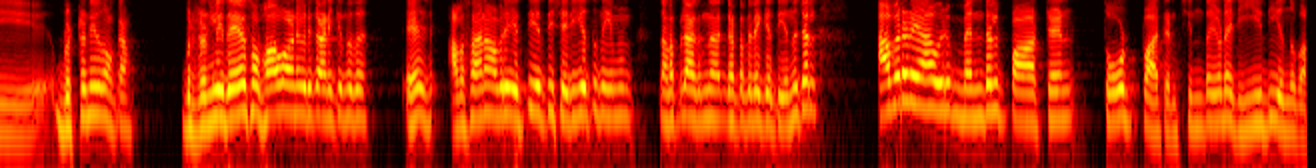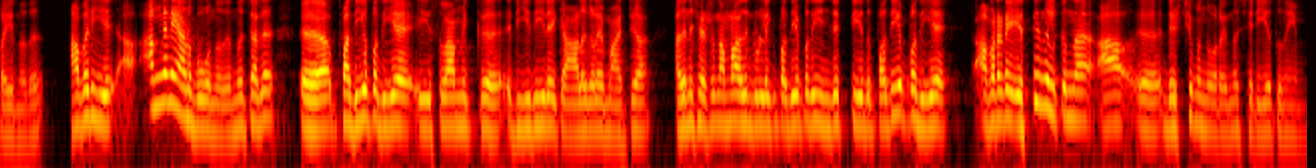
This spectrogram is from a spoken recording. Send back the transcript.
ഈ ബ്രിട്ടനിൽ നോക്കാം. ബ്രിട്ടനിൽ ഇതേ സ്വഭാവമാണ് ഇവർ കാണിക്കുന്നത്. ഏ അവസാനം അവർ എത്തി എത്തി ശരിയത്ത് നിയമം നടപ്പിലാക്കുന്ന ഘട്ടത്തിലേക്ക് എത്തി. എന്ന് വെച്ചാൽ അവരുടെ ആ ഒരു മെന്റൽ പാറ്റേൺ തോട്ട് പാറ്റേൺ ചിന്തയുടെ രീതി എന്ന് പറയുന്നത് അവർ അങ്ങനെയാണ് പോകുന്നത്. എന്ന് വെച്ചാൽ പതിയെ പതിയെ ഇസ്ലാമിക് രീതിയിലേക്ക് ആളുകളെ മാറ്റുക. അതിനുശേഷം നമ്മൾ അതിന്റെ ഉള്ളിലേക്ക് പതിയെ പതിയെ ഇഞ്ചെക്ട് ചെയ്ത് പതിയെ പതിയെ അവരുടെ എത്തി നിൽക്കുന്ന ആ ലക്ഷ്യം എന്ന് പറയുന്നത് ശരിയത്ത് നിയമം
